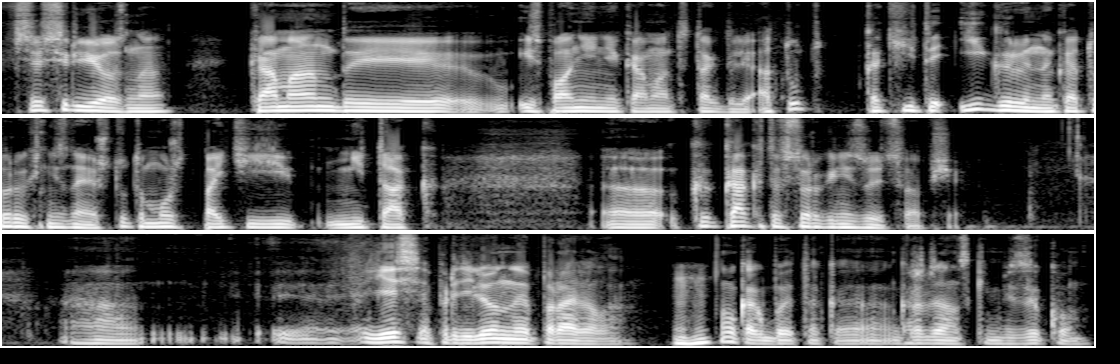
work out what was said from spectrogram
Все серьезно команды, исполнение команд и так далее. А тут какие-то игры, на которых, не знаю, что-то может пойти не так. Э, как это все организуется вообще? А, э, есть определенные правила. Угу. Ну, как бы так, гражданским языком.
